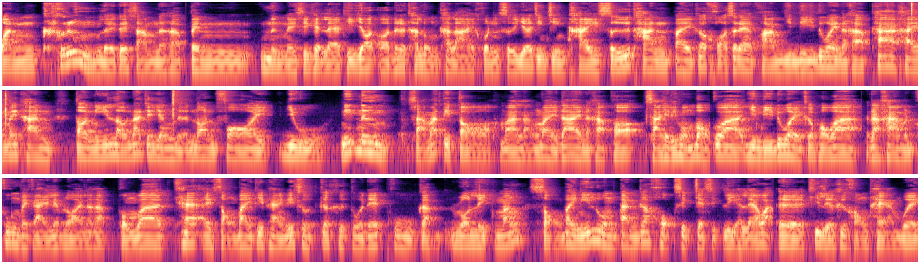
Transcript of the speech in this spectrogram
วันครึ่งเลยด้วยซ้ำนะครับ เป็นหนึ่งใน Secret Lair ที่ยอดออเดอร์ถล่มทลายคนซื้อเยอะจริง ๆ ใครซื้อทันไปก็ขอแสดงความยินดีด้วยนะครับ ถ้าใครไม่ทันตอนนี้เราน่าจะยังเหลือนอนฟอยอยู่นิดนึงสามารถติดต่อมาหลังใหม่ได้นะครับ เพราะสาเหตุที่ผมบอกว่ายินดีด้วย ก็เพราะว่าราคามันพุ่งไปไกลเรียบร้อยแล้วครับผมว่าแค่ไอ้สองใบที่แพงที่สุดก็คือตัวเด p พูกับโรลิกมั้งสองใบนี้รวมกันก็ 60-70 เหรียญแล้วอะเออที่เหลือคือของแถมเว้ย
